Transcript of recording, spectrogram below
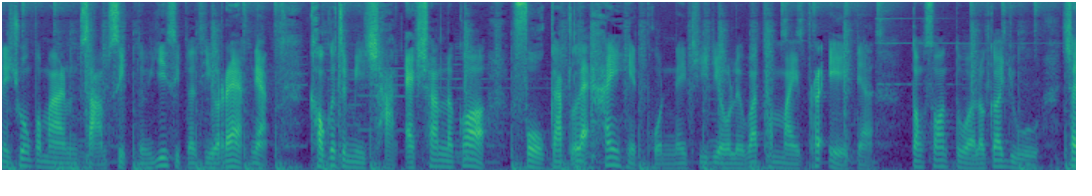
ในช่วงประมาณ 30-20 นาทีแรกเนี่ยเขาก็จะมีฉากแอคชั่นแล้วก็โฟกัสและให้เหตุผลในทีเดียวเลยว่าทำไมพระเอกเนี่ย ต้องซ่อนตัวแล้วก็อยู่ใช้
